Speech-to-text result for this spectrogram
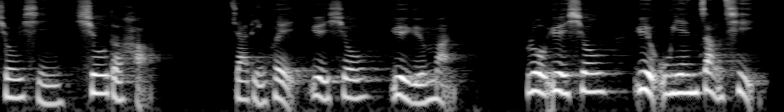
修行修得好家庭会越修越圆满。若越修越乌烟瘴气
